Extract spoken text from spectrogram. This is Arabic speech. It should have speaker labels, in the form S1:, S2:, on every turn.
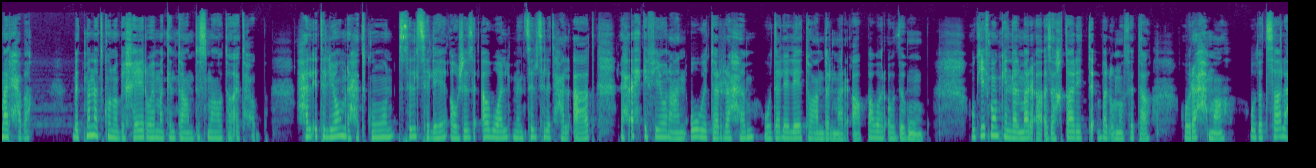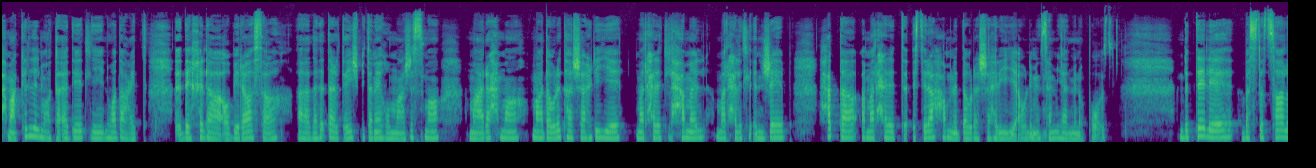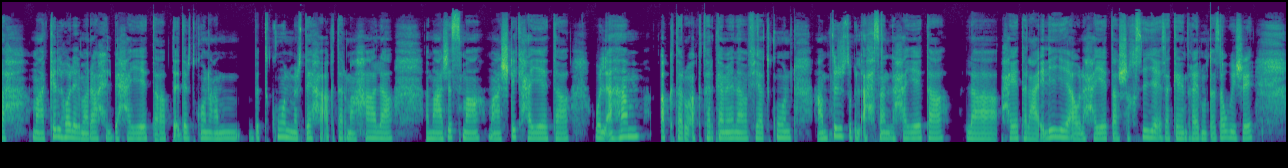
S1: مرحبا. بتمنى تكونوا بخير وين ما كنتوا عم تسمعوا طاقة حب. حلقة اليوم رح تكون سلسلة أو جزء أول من سلسلة حلقات. رح أحكي فيهم عن قوة الرحم ودليلاته عند المرأة Power of the Womb. وكيف ممكن للمرأة إذا اختارت تقبل أنوثتها ورحمة وتتصالح مع كل المعتقدات اللي انوضعت داخلها أو براسها آه، لتقدر تعيش بتناغم مع جسمها مع رحمة مع دورتها الشهرية مرحلة الحمل مرحلة الإنجاب حتى مرحلة استراحة من الدورة الشهرية أو اللي بنسميها المينوبوز. بالتالي بس تتصالح مع كل هول المراحل بحياتها. بتقدر تكون عم بتكون مرتاحة أكتر مع حالها مع جسمها مع شريك حياتها. والأهم أكتر وأكتر كمان فيها تكون عم تجذب الأحسن لحياتها لحياتها العائلية أو لحياتها الشخصية إذا كانت غير متزوجة.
